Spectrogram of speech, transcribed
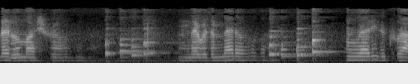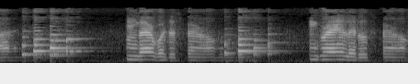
little mushroom. There was a meadow ready to cry. There was a sparrow, gray little sparrow.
